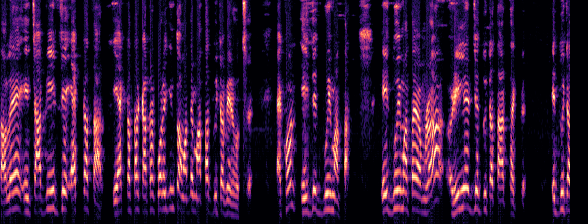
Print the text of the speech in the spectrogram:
তাহলে এই চাবির যে একটা তার, এই একটা তার কাটার পরে কিন্তু আমাদের মাথা দুইটা বের হচ্ছে। এখন এই যে দুই মাথা, এই দুই মাথায় আমরা রিলের যে দুইটা তার থাকবে, এই দুইটা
